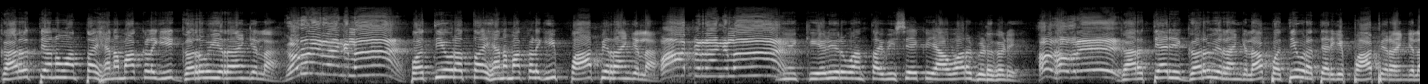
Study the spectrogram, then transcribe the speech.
ಗರತಿ ಅನ್ನುವಂತ ಹೆಣ್ಮಕ್ಳಿಗೆ ಗರ್ವ ಇರಂಗಿಲ್ಲ. ಗರು ಇರಂಗಿಲ್ಲ. ಪತಿವ್ರತ ಹೆಣ್ಮಕ್ಳಿಗೆ ಪಾಪ ಇರಂಗಿಲ್ಲ. ಪಾಪ ಇರಂಗಿಲ್ಲ. ನೀ ಕೇಳಿರುವಂತ ವಿಷಯಕ್ಕೆ ಯಾವಾರ ಬಿಡುಗಡೆ. ಗರತ್ಯಾರಿಗೆ ಗರ್ವ ಇರಂಗಿಲ್ಲ ಪತಿವ್ರತ್ಯಾರಿಗೆ ಪಾಪ ಇರಂಗಿಲ್ಲ.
